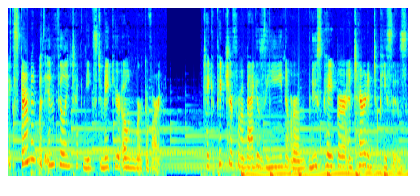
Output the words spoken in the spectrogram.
Experiment with infilling techniques to make your own work of art. Take a picture from a magazine or a newspaper and tear it into pieces.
